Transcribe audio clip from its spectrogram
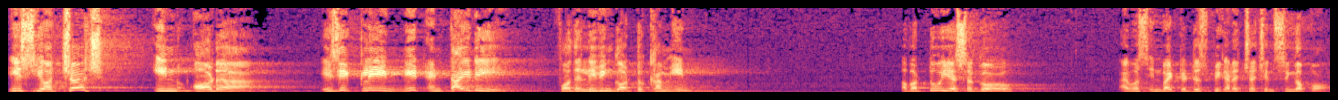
Is your church in order? Is it clean, neat, and tidy for the living God to come in? About two years ago, I was invited to speak at a church in Singapore.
